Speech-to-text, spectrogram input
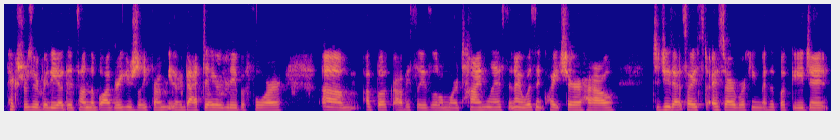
pictures or video that's on the blog are usually from either that day or the day before. Um, a book obviously is a little more timeless, and I wasn't quite sure how to do that, so I, st- I started working with a book agent,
